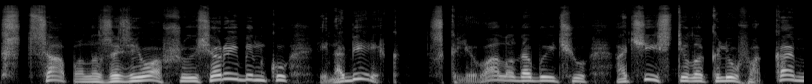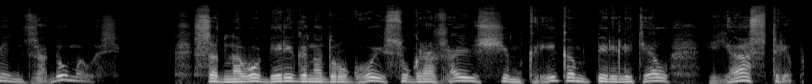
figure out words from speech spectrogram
сцапала зазевавшуюся рыбинку и на берег. Склевала добычу, очистила клюв о камень, задумалась. С одного берега на другой с угрожающим криком перелетел ястреб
